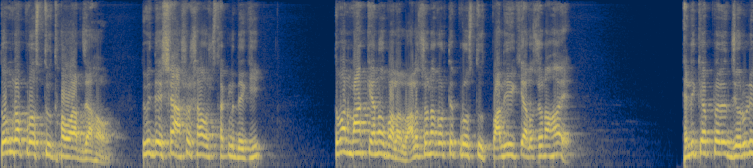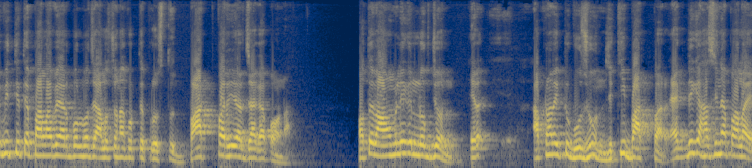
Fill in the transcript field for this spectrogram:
তোমরা প্রস্তুত হওয়ার যা হও। তুমি দেশে আসো সাহস থাকলে দেখি তোমার মা কেন পালালো? আলোচনা করতে প্রস্তুত, পালিয়ে কি আলোচনা হয়? হেলিকপ্টারের জরুরি ভিত্তিতে পালাবে আর বলব যে আলোচনা করতে প্রস্তুত, বাট বাটপারি আর জায়গা পাও না। অতএব আওয়ামী লীগের লোকজন আপনারা একটু বুঝুন যে কি বাটপার একদিকে হাসিনা পালায়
